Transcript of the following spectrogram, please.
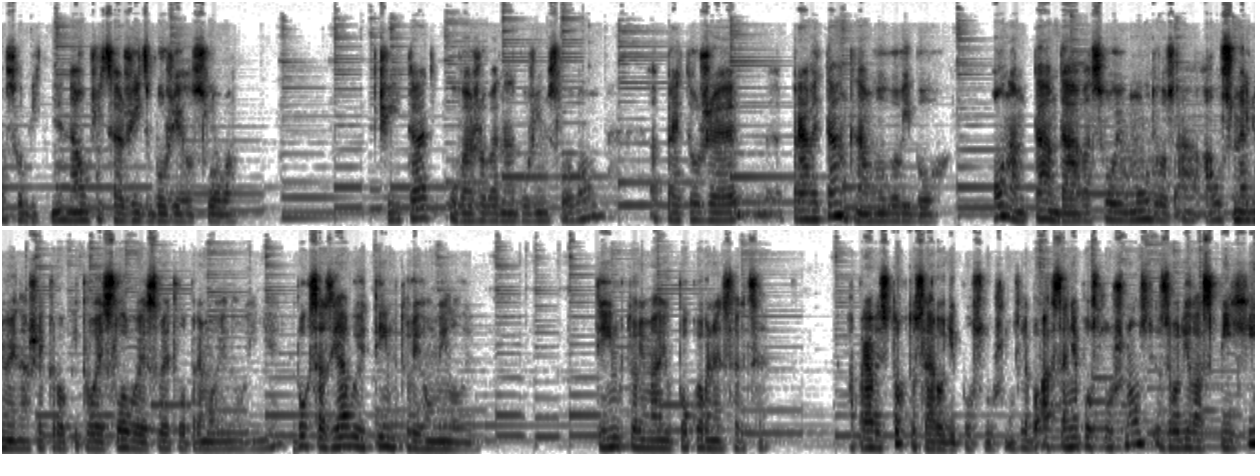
osobitne naučiť sa žiť z Božieho slova. Čítať, uvažovať nad Božím slovom, pretože práve tam k nám hovorí Boh. On nám tam dáva svoju múdrosť a, a usmerňuje naše kroky. Tvoje slovo je svetlo pre moje nohy. Nie? Boh sa zjavuje tým, ktorí ho milujú. Tým, ktorí majú pokorné srdce. A práve z tohto sa rodí poslušnosť. Lebo ak sa neposlušnosť zrodila z pýchy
